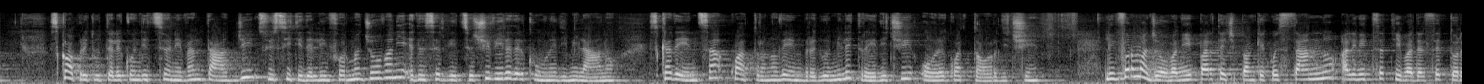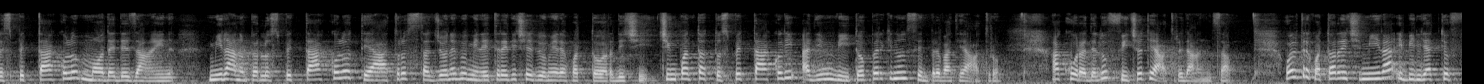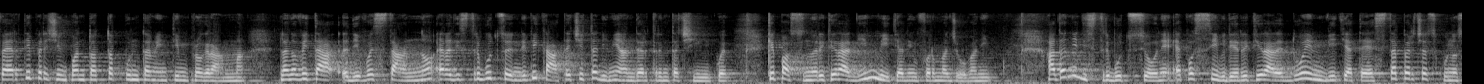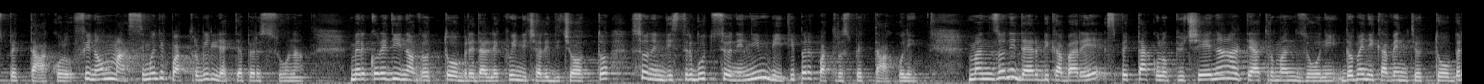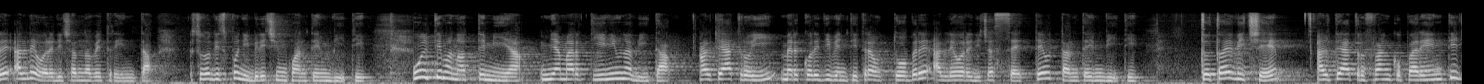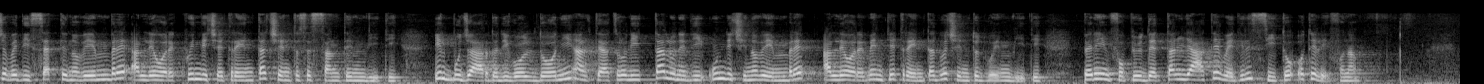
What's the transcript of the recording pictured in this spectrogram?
Scopri tutte le condizioni e i vantaggi sui siti dell'Informa Giovani e del Servizio Civile del Comune di Milano. Scadenza 4 novembre 2013, ore 14. L'Informa Giovani partecipa anche quest'anno all'iniziativa del settore spettacolo, moda e design, Milano per lo spettacolo, teatro, stagione 2013-2014, 58 spettacoli ad invito per chi non sempre va a teatro, a cura dell'ufficio teatro e danza. Oltre 14.000 i biglietti offerti per i 58 appuntamenti in programma. La novità di quest'anno è la distribuzione dedicata ai cittadini under 35, che possono ritirare gli inviti all'Informa Giovani. Ad ogni distribuzione è possibile ritirare due inviti a testa per ciascuno spettacolo, fino a un massimo di 4 biglietti a persona. Mercoledì 9 ottobre dalle 15 alle 18 sono in distribuzione gli inviti per 4 spettacoli. Manzoni Derby Cabaret, spettacolo più cena al Teatro Manzoni, domenica 20 ottobre alle ore 19.30. Sono disponibili 50 inviti. Ultima notte mia, Mia Martini una vita, al Teatro I, mercoledì 23 ottobre alle ore 17, 80 inviti. Totò e Vicè al Teatro Franco Parenti giovedì 7 novembre alle ore 15.30 160 inviti. Il Bugiardo di Goldoni al Teatro Litta lunedì 11 novembre alle ore 20.30 202 inviti. Per info più dettagliate vedi il sito o telefona.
